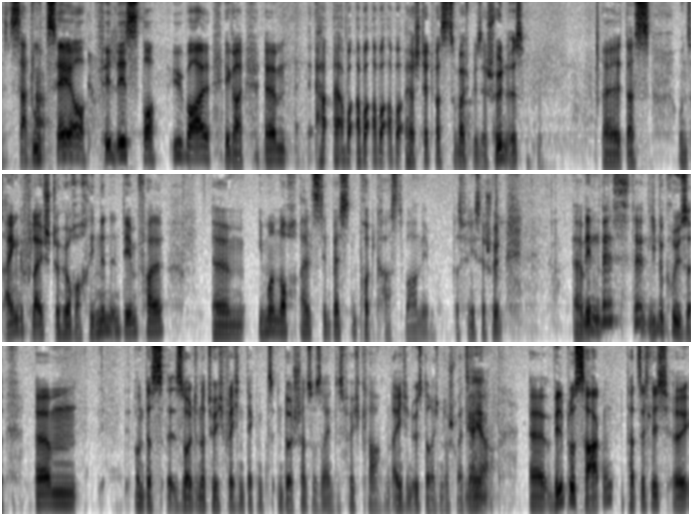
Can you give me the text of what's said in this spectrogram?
Sadduzäer. Philister, überall. Egal. Ähm, aber, aber, aber, aber, Herr Stett, was zum Beispiel sehr schön ist, äh, dass uns eingefleischte Hörerinnen in dem Fall ähm, immer noch als den besten Podcast wahrnehmen. Das finde ich sehr schön. Ähm, den besten. Liebe Grüße. Ähm, und das äh, sollte natürlich flächendeckend in Deutschland so sein, das ist völlig klar. Und eigentlich in Österreich und der Schweiz ja, auch. Ja. Äh, will bloß sagen, tatsächlich äh,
